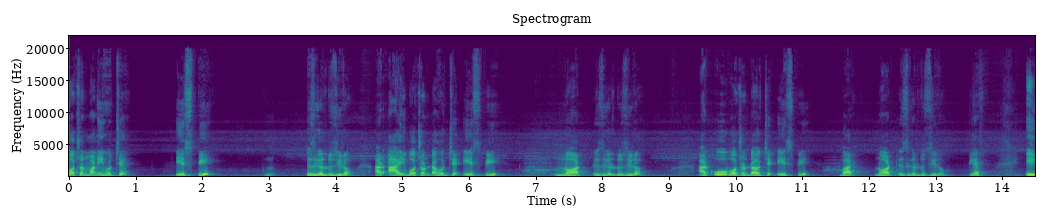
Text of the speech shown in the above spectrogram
বচন মানেই হচ্ছে এসপি ইজিক্যাল টু জিরো আর আই বচনটা হচ্ছে SP not equal to zero আর ও বচনটা হচ্ছে SP but not equal to zero clear এই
